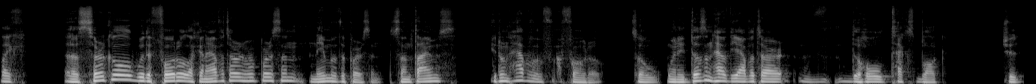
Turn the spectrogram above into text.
like a circle with a photo, like an avatar of a person, name of the person. Sometimes you don't have a, photo. So when it doesn't have the avatar, th- the whole text block should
